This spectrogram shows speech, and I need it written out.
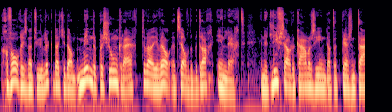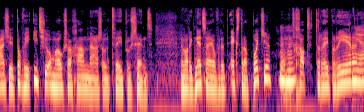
gevolg is natuurlijk dat je dan minder pensioen krijgt... terwijl je wel hetzelfde bedrag inlegt. En het liefst zou de Kamer zien dat het percentage... toch weer ietsje omhoog zou gaan naar zo'n 2 procent. En wat ik net zei over dat extra potje mm -hmm. om het gat te repareren... Ja.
